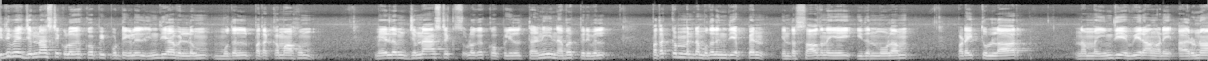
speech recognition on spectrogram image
இதுவே ஜிம்னாஸ்டிக் உலகக்கோப்பை போட்டிகளில் இந்தியா வெல்லும் முதல் பதக்கமாகும். மேலும் ஜிம்னாஸ்டிக்ஸ் உலகக்கோப்பையில் தனி நபர் பிரிவில் பதக்கம் வென்ற முதல் இந்திய பெண் என்ற சாதனையை இதன் மூலம் படைத்துள்ளார் நம்ம இந்திய வீராங்கனை அருணா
